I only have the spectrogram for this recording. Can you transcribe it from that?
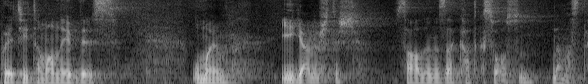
Pratiği tamamlayabiliriz. Umarım iyi gelmiştir. Sağlığınıza katkısı olsun. Namaste.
